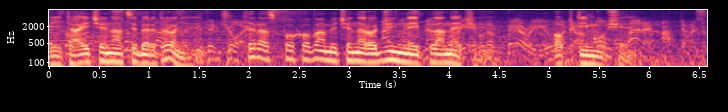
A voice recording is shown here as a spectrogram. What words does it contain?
Witajcie na Cybertronie. Teraz pochowamy cię na rodzinnej planecie. Optimusie. Optimus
